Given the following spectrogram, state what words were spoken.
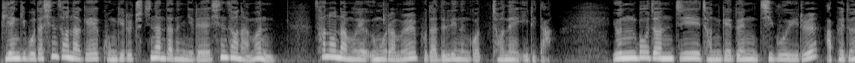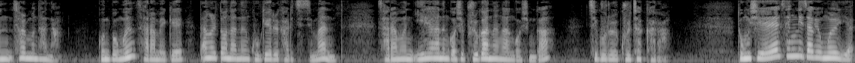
비행기보다 신선하게 공기를 추진한다는 일의 신선함은 산호나무의 음울함을 보다 늘리는 것 전의 일이다. 윤부전지 전개된 지구위를 앞에 둔 설문 하나. 곤봉은 사람에게 땅을 떠나는 고개를 가르치지만 사람은 이해하는 것이 불가능한 것인가? 지구를 굴착하라. 동시에 생리작용을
